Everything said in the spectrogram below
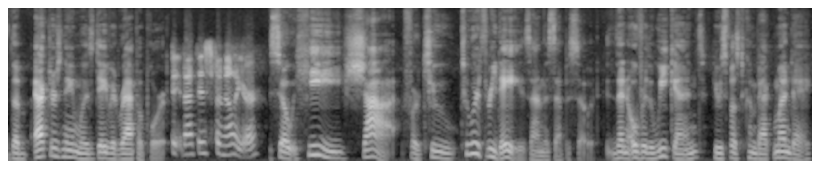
The actor's name was David Rappaport. That is familiar. So he shot for two two or three days on this episode. Then over the weekend, he was supposed to come back Monday.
